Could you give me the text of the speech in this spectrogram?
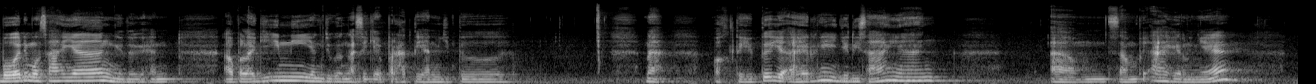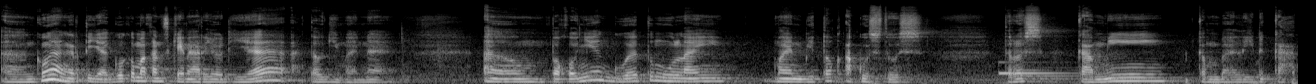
bawaannya mau sayang gitu kan. Apalagi ini yang juga ngasih kayak perhatian gitu. Nah waktu itu ya akhirnya jadi sayang um, sampai akhirnya uh, gue nggak ngerti ya gue kemakan skenario dia atau gimana. Um, pokoknya gue tuh mulai main bitok Agustus. Terus kami kembali dekat.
